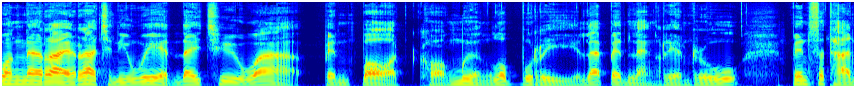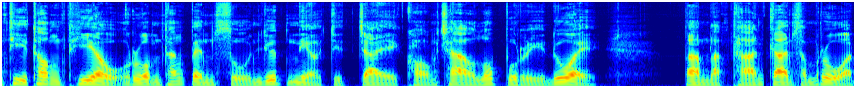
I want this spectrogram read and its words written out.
วังนารายราชนิเวศได้ชื่อว่าเป็นปอดของเมืองลบบุรีและเป็นแหล่งเรียนรู้ เป็นสถานที่ท่องเที่ยวรวมทั้งเป็นศูนย์ยึดเหนี่ยวจิตใจของชาวลบบุรีด้วย ตามหลักฐานการสำรวจ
